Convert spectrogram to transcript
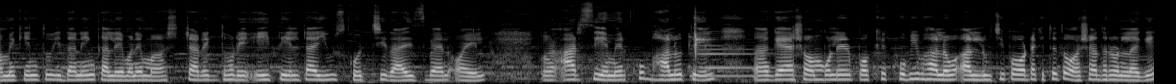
আমি কিন্তু ইদানিংকালে মানে মাস চারেক ধরে এই তেলটা ইউজ করছি রাইস ব্যান অয়েল আর সিএমের খুব ভালো তেল গ্যাস অম্বলের পক্ষে খুবই ভালো, আর লুচি পাওয়াটা খেতে তো অসাধারণ লাগে।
